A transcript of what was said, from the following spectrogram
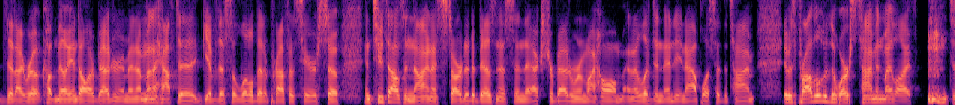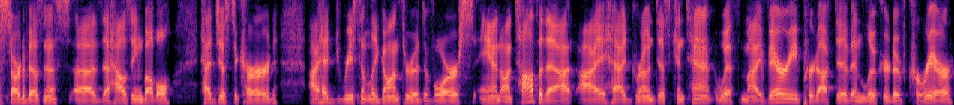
that I wrote called Million Dollar Bedroom, and I'm going to have to give this a little bit of preface here. So in 2009, I started a business in the extra bedroom of my home, and I lived in Indianapolis at the time. It was probably the worst time in my life to start a business. Uh, the housing bubble had just occurred. I had recently gone through a divorce. And on top of that, I had grown discontent with my very productive and lucrative career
